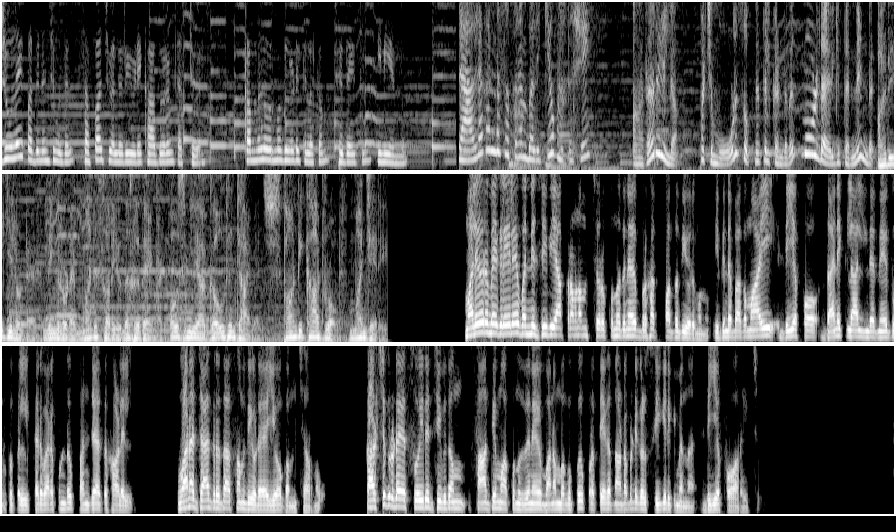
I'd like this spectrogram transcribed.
July പതിനഞ്ച് മുതൽ സഫ ജ്വല്ലറിയുടെ കാതോരം ഫെസ്റ്റിവൽ. കമ്മൽ ഓർമ്മകളുടെ തിളക്കം ഹൃദയത്തിൽ ഇനിയെന്നും. രാവിലെ കണ്ട സ്വപ്നം ബലിക്കോ മുത്തശ്ശി? അതറിയില്ല. പക്ഷെ മോൾ സ്വപ്നത്തിൽ കണ്ടത് മോളുടെ അരികിൽ തന്നെ ഉണ്ട്. അരികിലുണ്ട് നിങ്ങളുടെ മനസ്സറിയുന്ന ഹൃദയങ്ങൾ. Osmiya golden diamonds Pandikkad road Manjeri. മലയോര മേഖലയിലെ വന്യജീവി ആക്രമണം ചെറുക്കുന്നതിന് ബൃഹത് പദ്ധതി ഒരുങ്ങുന്നു. ഇതിന്റെ ഭാഗമായി ഡി എഫ് ഒ ധനിക് ലാലിന്റെ നേതൃത്വത്തിൽ കരുവാരക്കുണ്ട് പഞ്ചായത്ത് ഹാളിൽ വനജാഗ്രതാ സമിതിയുടെ യോഗം ചേർന്നു. കർഷകരുടെ സ്വൈര ജീവിതം സാധ്യമാക്കുന്നതിന് വനം വകുപ്പ് പ്രത്യേക നടപടികൾ സ്വീകരിക്കുമെന്ന് ഡി അറിയിച്ചു.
